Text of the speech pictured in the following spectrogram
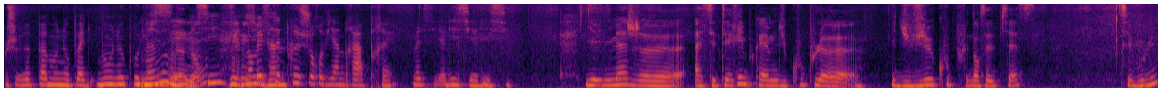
je veux pas monopoliser. Non, non, non. mais peut-être que je reviendrai après. Vas-y, allez-y, allez-y. Il y a une image euh, assez terrible quand même du couple euh, et du vieux couple dans cette pièce. C'est voulu?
